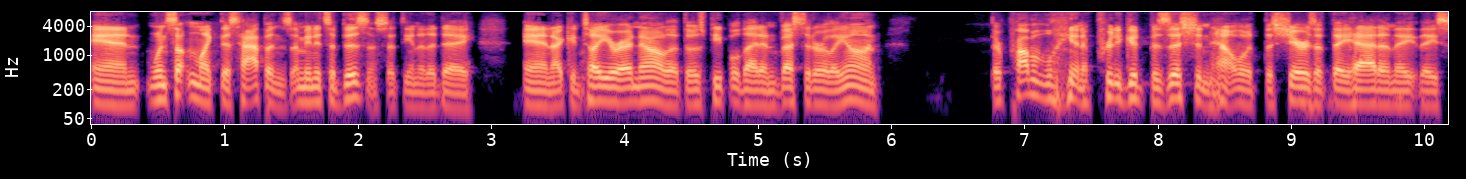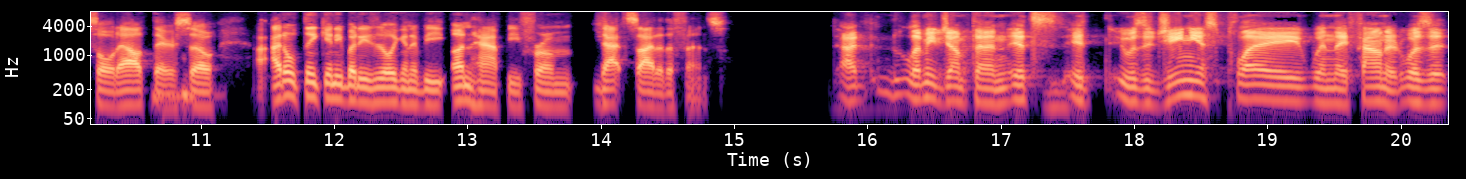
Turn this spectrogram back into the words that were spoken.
And when something like this happens, I mean, it's a business at the end of the day, and I can tell you right now that those people that invested early on, they're probably in a pretty good position now with the shares that they had and they they sold out there. So I don't think anybody's really going to be unhappy from that side of the fence. I, let me jump then. It's mm-hmm. it it was a genius play when they found it. Was it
